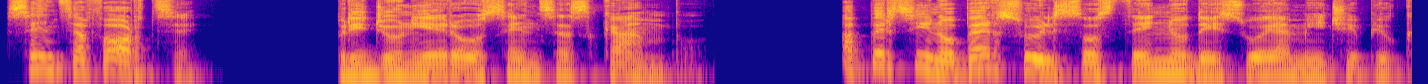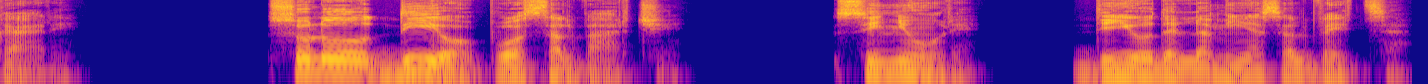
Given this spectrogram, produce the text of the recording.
senza forze, prigioniero senza scampo. Ha persino perso il sostegno dei suoi amici più cari. Solo Dio può salvarci. Signore, Dio della mia salvezza.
